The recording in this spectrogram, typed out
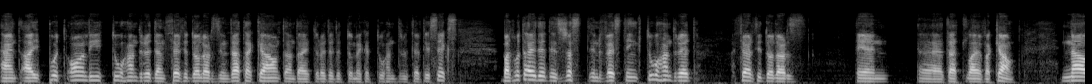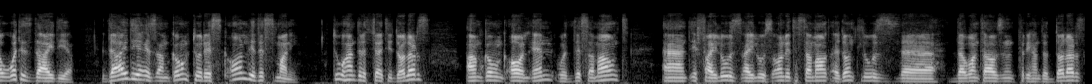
and I put only $230 in that account and I traded it to make it 236 but what I did is just investing $230 in uh, that live account. Now what is the idea? The idea is I'm going to risk only this money $230 I'm going all in with this amount and if I lose I lose only this amount. I don't lose uh, the $1,300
